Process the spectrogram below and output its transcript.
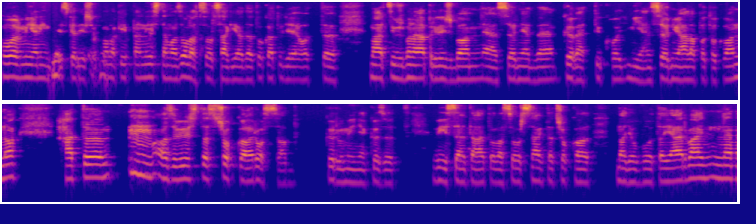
hol milyen intézkedések vannak. Éppen néztem az olaszországi adatokat, ugye ott márciusban, áprilisban elszörnyedve követtük, hogy milyen szörnyű állapotok vannak. Hát az őszt az sokkal rosszabb körülmények között vészelt át Olaszország, tehát sokkal nagyobb volt a járvány. Nem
